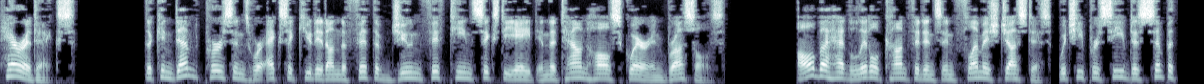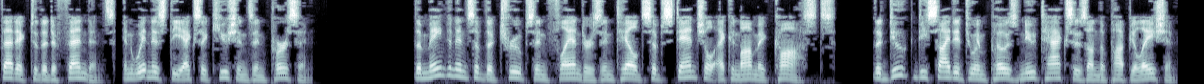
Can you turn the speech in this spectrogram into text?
«heretics». The condemned persons were executed on 5 June 1568 in the Town Hall Square in Brussels. Alba had little confidence in Flemish justice, which he perceived as sympathetic to the defendants, and witnessed the executions in person. The maintenance of the troops in Flanders entailed substantial economic costs. The Duke decided to impose new taxes on the population.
